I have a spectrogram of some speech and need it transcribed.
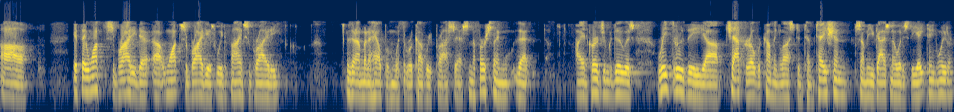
Uh, if they want sobriety to uh, want sobriety as we define sobriety, then I'm going to help them with the recovery process. And the first thing that I encourage them to do is read through the uh, chapter Overcoming Lust and Temptation. Some of you guys know it as the 18 wheeler.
